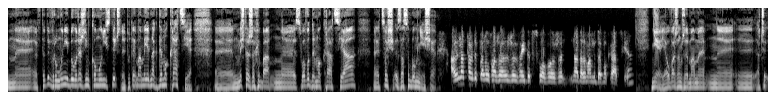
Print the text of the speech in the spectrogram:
e, Wtedy w Rumunii był reżim komunistyczny. Tutaj mamy jednak demokrację. E, Myślę, że chyba e, słowo demokracja coś za sobą niesie. Ale naprawdę pan uważa, że wejdę w słowo, że nadal mamy demokrację? Nie, ja uważam, że mamy, znaczy,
